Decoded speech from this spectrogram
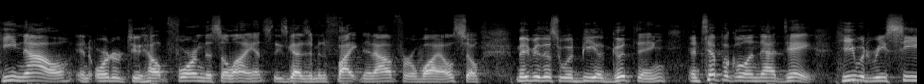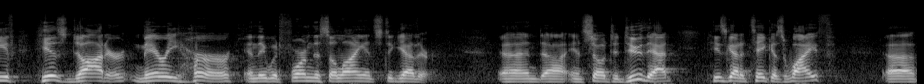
He now, in order to help form this alliance, these guys have been fighting it out for a while, so maybe this would be a good thing. And typical in that day, he would receive his daughter, marry her, and they would form this alliance together. And, uh, and so to do that, he's got to take his wife. Uh,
